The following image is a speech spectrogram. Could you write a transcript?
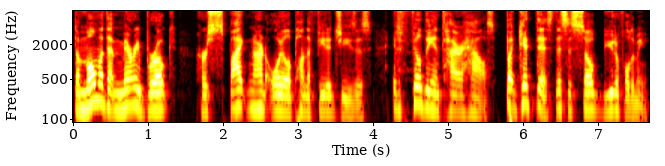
The moment that Mary broke her spikenard oil upon the feet of Jesus, it filled the entire house. But get this this is so beautiful to me.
